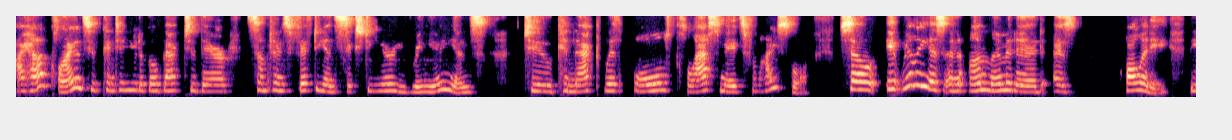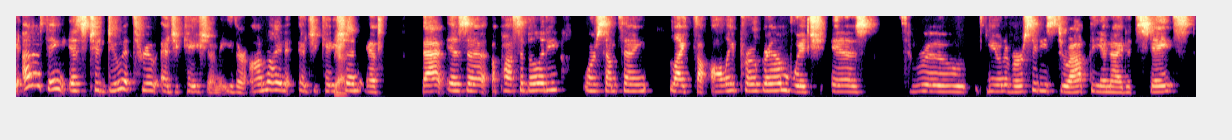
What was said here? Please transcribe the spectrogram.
I have clients who continue to go back to their sometimes 50 and 60 year reunions to connect with old classmates from high school. So it really is an unlimited as quality. The other thing is to do it through education, either online education, yes. if that is a, a possibility, or something like the OLLI program, which is through universities throughout the United States.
